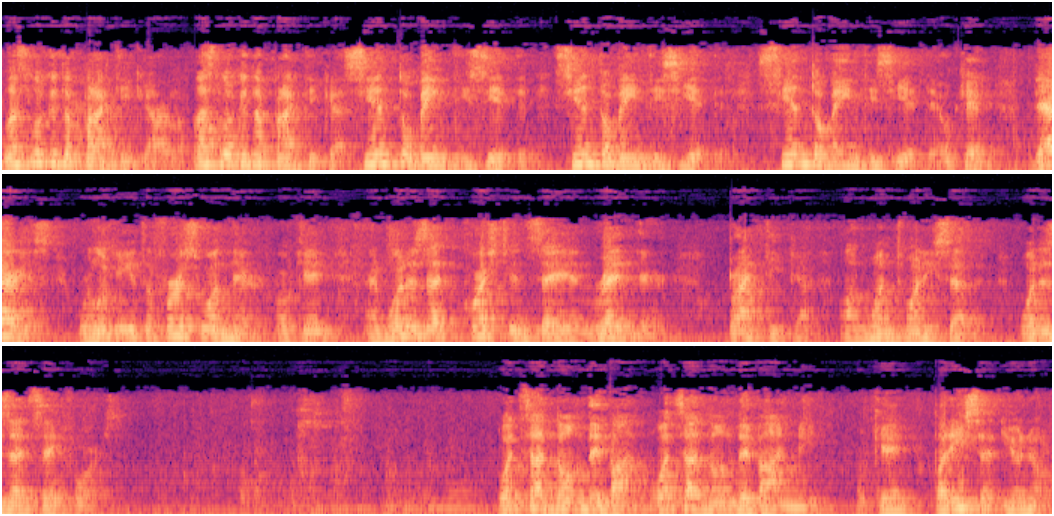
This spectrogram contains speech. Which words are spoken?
Let's look at the práctica. Let's look at the práctica. 127. 127. 127. Okay, Darius, we're looking at the first one there. Okay, and what does that question say in red there? Práctica on 127. What does that say for us? What's a donde van? What's a donde van mean? Okay, Parisa, you know.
